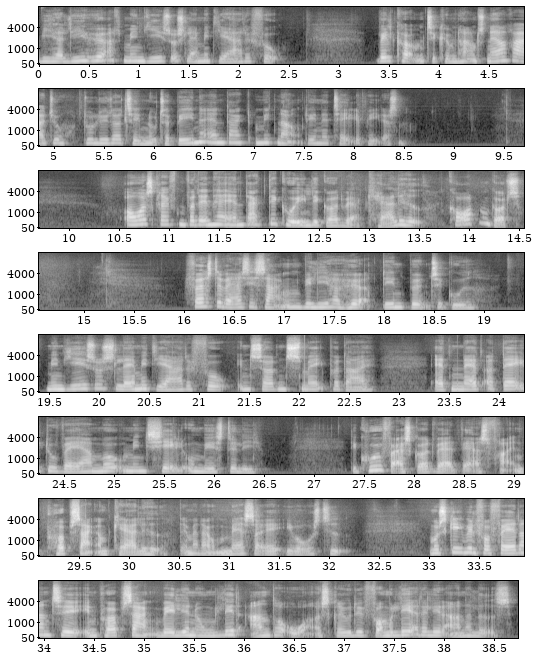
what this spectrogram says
Vi har lige hørt Min Jesus lad mit hjerte få. Velkommen til Københavns Nærradio. Du lytter til en notabene-andagt, og mit navn det er Natalia Petersen. Overskriften for den her andagt, det kunne egentlig godt være kærlighed. Kort men godt. Første vers i sangen, vi lige har hørt, det er en bøn til Gud. Min Jesus, lad mit hjerte få en sådan smag på dig, at nat og dag du være, må min sjæl umistelig. Det kunne jo faktisk godt være et vers fra en popsang om kærlighed. Dem er der jo masser af i vores tid. Måske vil forfatteren til en popsang vælge nogle lidt andre ord og skrive det, formulere det lidt anderledes.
